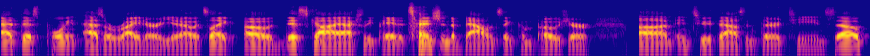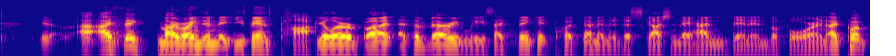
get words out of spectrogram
at this point as a writer. You know, it's like, oh, this guy actually paid attention to balance and composure um, in 2013. So you know, I, I think my writing didn't make these bands popular, but at the very least, I think it put them in a discussion they hadn't been in before. And I put,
